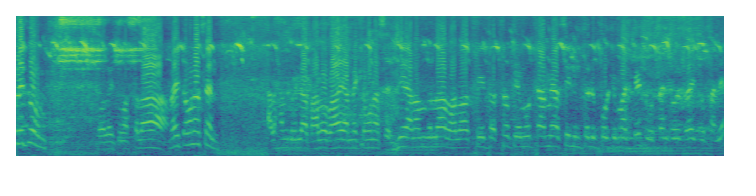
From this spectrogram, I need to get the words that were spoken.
আলাইকুম। ওয়ালাইকুম আসসালাম। ভাই কেমন আছেন? আলহামদুলিল্লাহ ভালো ভাই আপনি কেমন আছেন? জি আলহামদুলিল্লাহ ভালো আছি। দর্শক এই মুহূর্তে আমি আছি নিমতলি পোল্ট্রি মার্কেট হোসেন ভাই দোকানে।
